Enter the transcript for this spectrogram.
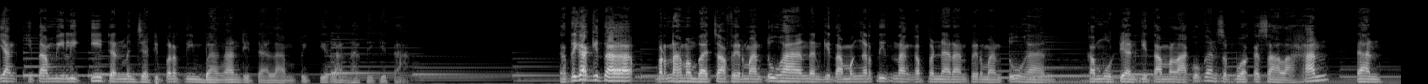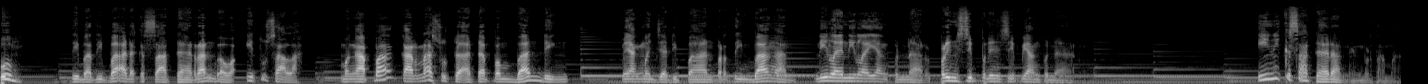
yang kita miliki dan menjadi pertimbangan di dalam pikiran hati kita. Ketika kita pernah membaca firman Tuhan dan kita mengerti tentang kebenaran firman Tuhan, kemudian kita melakukan sebuah kesalahan dan boom, tiba-tiba ada kesadaran bahwa itu salah. Mengapa? Karena sudah ada pembanding yang menjadi bahan pertimbangan, nilai-nilai yang benar, prinsip-prinsip yang benar. Ini kesadaran yang pertama.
